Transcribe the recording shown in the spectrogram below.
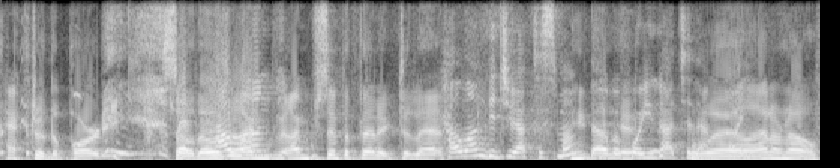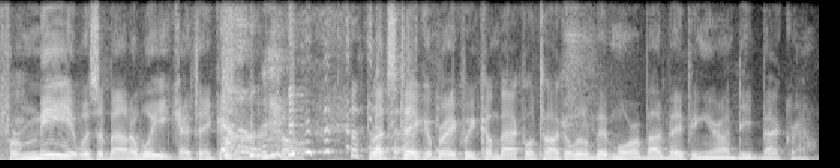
after the party. So But those, how I'm, I'm sympathetic to that. How long did you have to smoke though before you got to that well, point? I don't know. For me, it was about a week, I think, as I recall. Let's take a break. We come back. We'll talk a little bit more about vaping here on Deep Background.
